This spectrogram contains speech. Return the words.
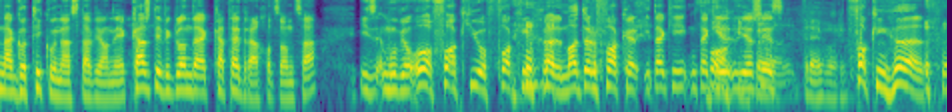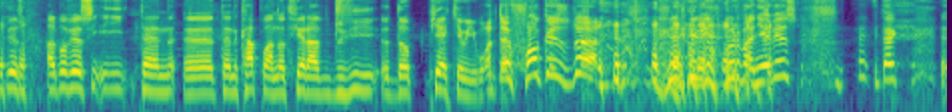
na gotyku nastawiony. Każdy wygląda jak katedra chodząca i z, mówią, o, fuck you, fucking hell, motherfucker i taki, taki fucking wiesz, hell, jest Trevor. fucking hell, wiesz, albo wiesz, i ten, e, ten kapłan otwiera drzwi do piekieł i what the fuck is that? Kurwa, nie wiesz? I tak e,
